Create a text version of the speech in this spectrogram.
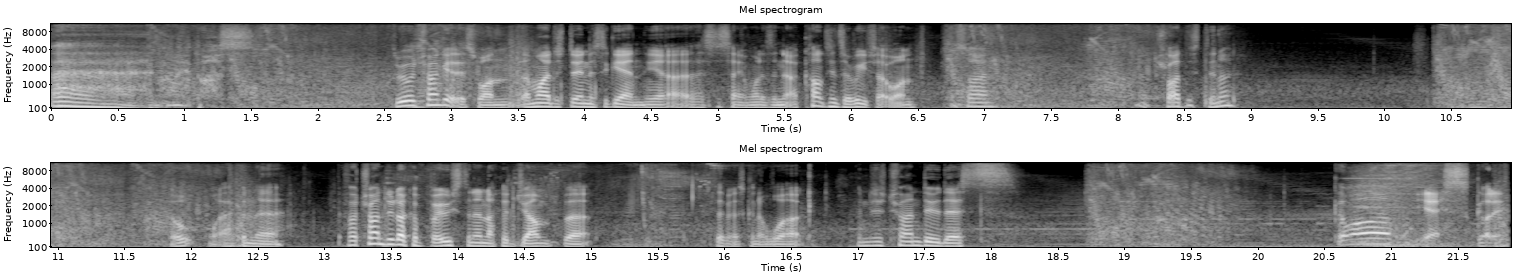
Ah, annoying boss. Do we all try and get this one? Am I just doing this again? Yeah, that's the same one, isn't it? I can't seem to reach that one. So, I tried this, didn't I? Oh, what happened there? If I try and do like a boost and then like a jump, but I don't think it's going to work. I'm just try and do this. Come on! Yes, got it.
